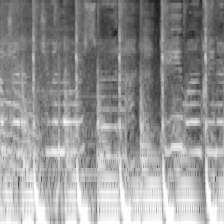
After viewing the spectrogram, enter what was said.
I'm trying to put you in the worst mood. I be one cleaner.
